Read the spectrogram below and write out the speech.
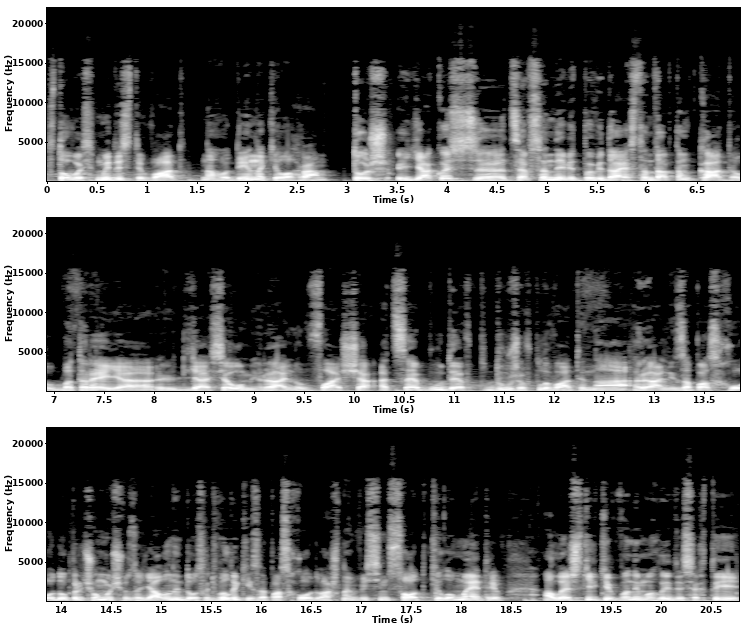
180 Вт на годин на кілограм. Тож якось е, це все не відповідає стандартам Кател. Батарея е, для Xiaomi реально важча, а це буде дуже впливати на реальний запас ходу, причому що заявлений досить великий запас ходу, аж на 800 кілометрів. Але ж скільки б вони могли досягти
